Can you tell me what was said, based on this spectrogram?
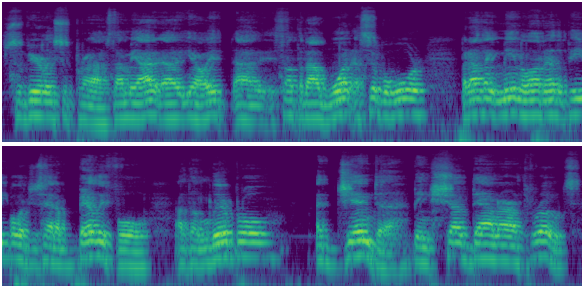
severely surprised. I mean, I, you know, it, uh, it's not that I want a civil war, but I think me and a lot of other people have just had a bellyful of the liberal agenda being shoved down our throats.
